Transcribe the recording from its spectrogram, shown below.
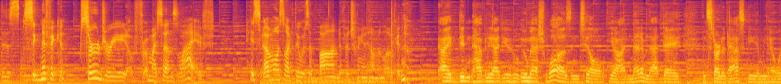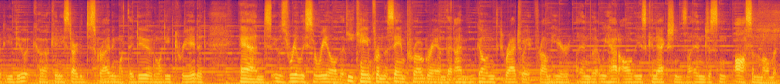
this significant surgery for my son's life? It's almost like there was a bond between him and Logan. I didn't have any idea who Umesh was until, you know, I met him that day and started asking him, you know, what do you do at Cook? And he started describing what they do and what he'd created. And it was really surreal that he came from the same program that I'm going to graduate from here and that we had all these connections and just an awesome moment.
